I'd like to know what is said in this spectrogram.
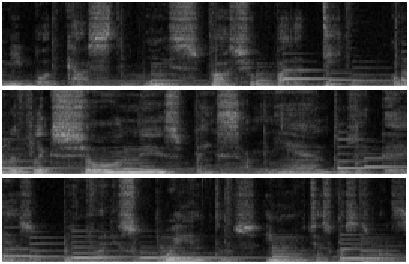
mi podcast, um espaço para ti, com reflexões, pensamentos, ideias, opiniões, cuentos e muitas coisas mais.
